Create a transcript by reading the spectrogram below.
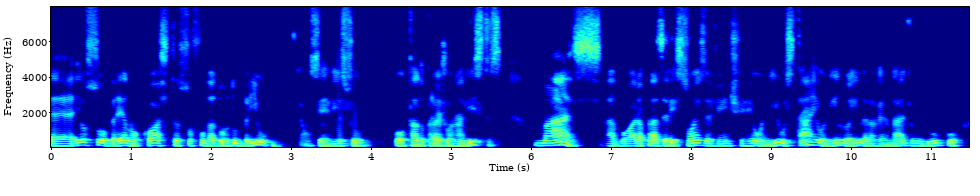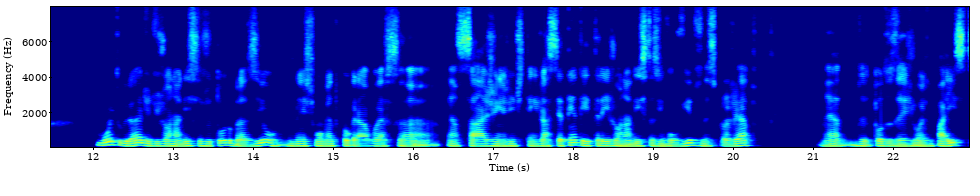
É, eu sou Breno Costa, sou fundador do Bril, que é um serviço voltado para jornalistas, mas agora para as eleições a gente reuniu, está reunindo ainda, na verdade, um grupo muito grande de jornalistas de todo o Brasil. Neste momento que eu gravo essa mensagem, a gente tem já 73 jornalistas envolvidos nesse projeto, né, de todas as regiões do país.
